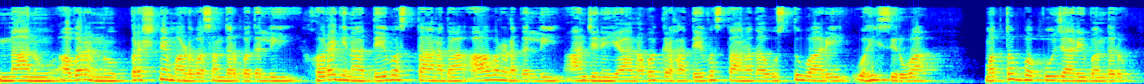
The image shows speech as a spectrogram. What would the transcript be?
ನಾನು ಅವರನ್ನು ಪ್ರಶ್ನೆ ಮಾಡುವ ಸಂದರ್ಭದಲ್ಲಿ ಹೊರಗಿನ ದೇವಸ್ಥಾನದ ಆವರಣದಲ್ಲಿ ಆಂಜನೇಯ ನವಗ್ರಹ ದೇವಸ್ಥಾನದ ಉಸ್ತುವಾರಿ ವಹಿಸಿರುವ ಮತ್ತೊಬ್ಬ ಪೂಜಾರಿ ಬಂದರು.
